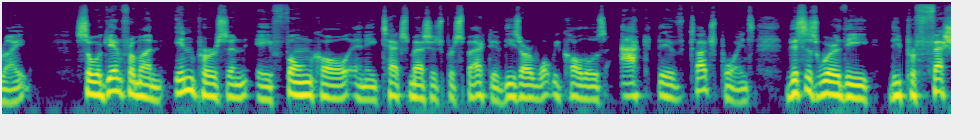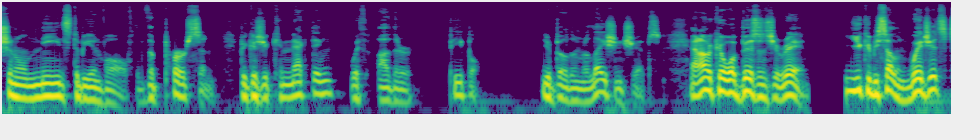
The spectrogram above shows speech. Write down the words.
right? So, again, from an in person, a phone call, and a text message perspective, these are what we call those active touch points. This is where the, the professional needs to be involved, the person, because you're connecting with other people. You're building relationships. And I don't care what business you're in. You could be selling widgets,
